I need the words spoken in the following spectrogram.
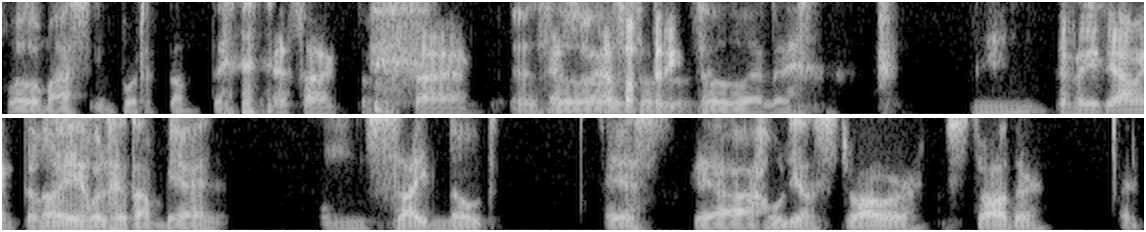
juego más importante. Exacto. eso, eso, eso, duele. Definitivamente. No, y Jorge también, un side note es que a Julian Strother, el,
